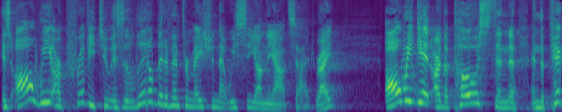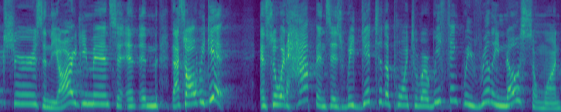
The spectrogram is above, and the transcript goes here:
is all we are privy to is a little bit of information that we see on the outside, right? All we get are the posts and the, and the pictures and the arguments, and, and that's all we get. And so what happens is we get to the point to where we think we really know someone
